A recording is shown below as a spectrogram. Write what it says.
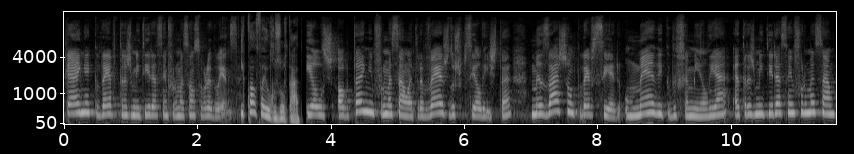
Quem é que deve transmitir essa informação sobre a doença? E qual foi o resultado? Eles obtêm informação através do especialista, mas acham que deve ser o médico de família a transmitir essa informação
